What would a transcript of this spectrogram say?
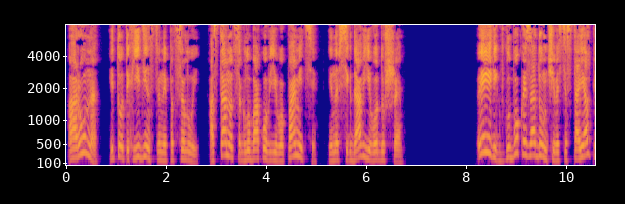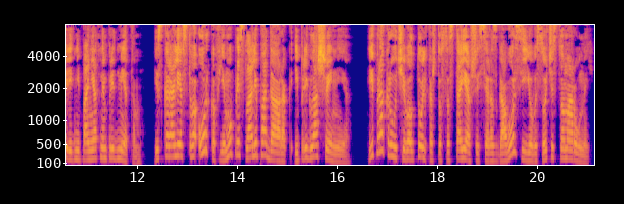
Аруна и тот их единственный поцелуй останутся глубоко в его памяти и навсегда в его душе. Эйрик в глубокой задумчивости стоял перед непонятным предметом. Из королевства орков ему прислали подарок и приглашение. И прокручивал только что состоявшийся разговор с ее высочеством Аруной.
